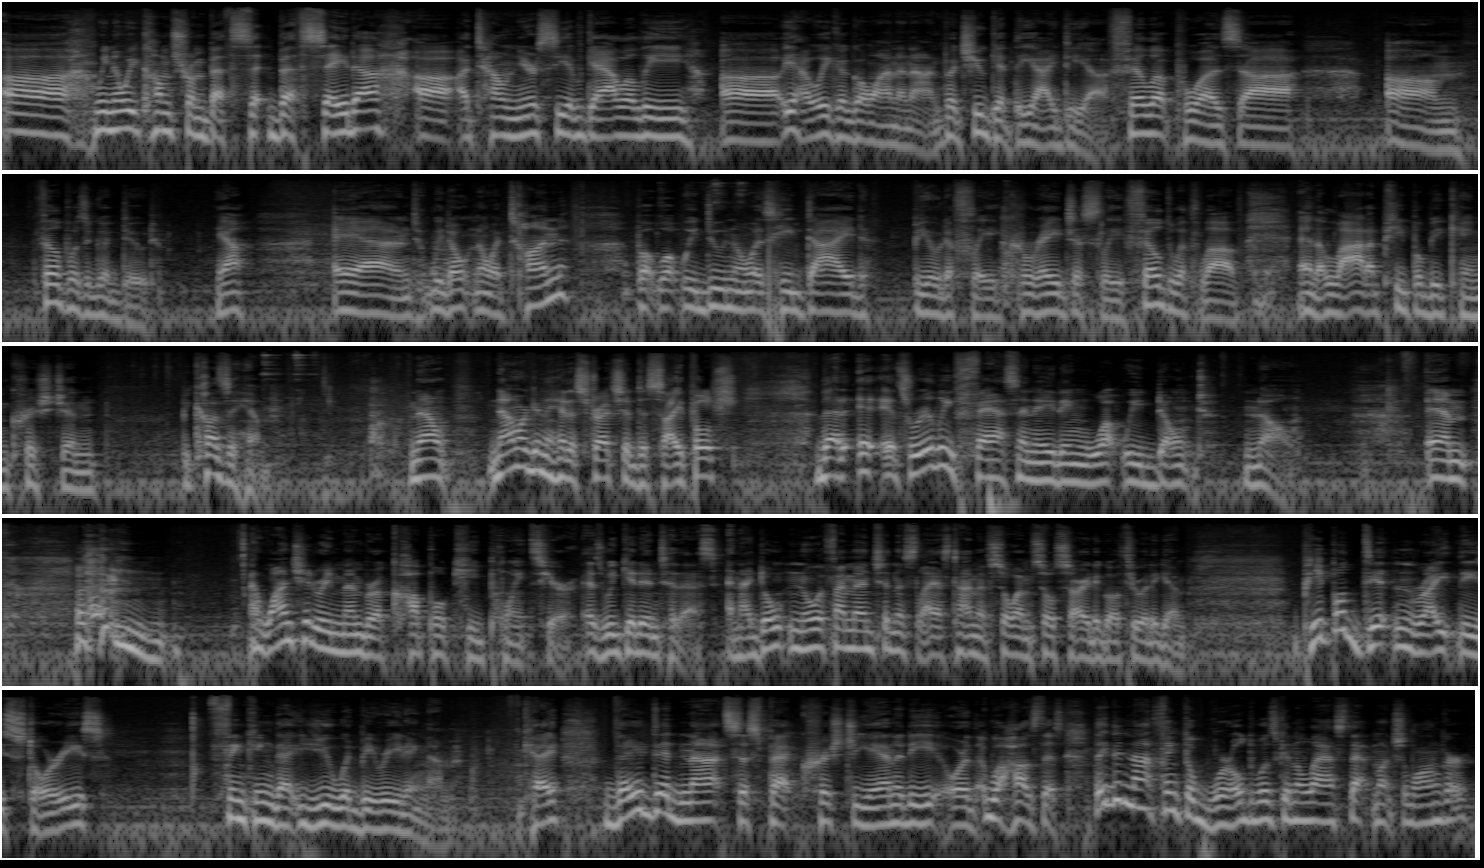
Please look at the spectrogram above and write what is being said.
Uh, we know he comes from Beth- Bethsaida, uh, a town near Sea of Galilee. Uh, yeah, we could go on and on, but you get the idea. Philip was uh, um, Philip was a good dude, yeah. And we don't know a ton, but what we do know is he died beautifully, courageously, filled with love, and a lot of people became Christian because of him. Now, now we're going to hit a stretch of disciples that it, it's really fascinating what we don't know. And I want you to remember a couple key points here as we get into this. And I don't know if I mentioned this last time. If so, I'm so sorry to go through it again. People didn't write these stories thinking that you would be reading them. Okay? They did not suspect Christianity or, well, how's this? They did not think the world was going to last that much longer.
